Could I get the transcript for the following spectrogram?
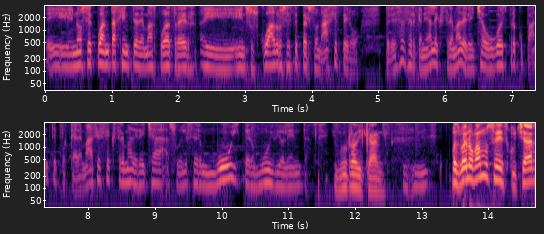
eh, no sé cuánta gente además pueda traer eh, en sus cuadros este personaje, pero, pero esa cercanía a la extrema derecha, Hugo, es preocupante, porque además esa extrema derecha suele ser muy, pero muy violenta. Y muy radical. Pues bueno, vamos a escuchar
